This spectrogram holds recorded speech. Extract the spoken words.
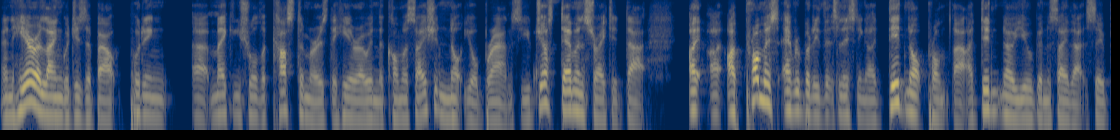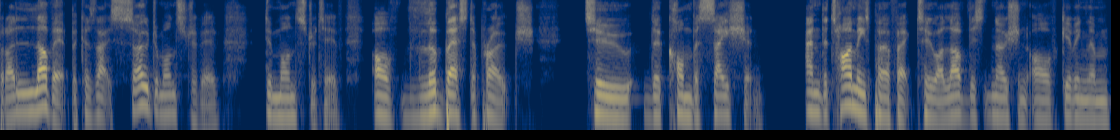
And hero language is about putting uh, making sure the customer is the hero in the conversation, not your brand. So you've just demonstrated that I, I, I, promise everybody that's listening, I did not prompt that. I didn't know you were going to say that, Sue, but I love it because that's so demonstrative, demonstrative of the best approach to the conversation. And the timing's perfect too. I love this notion of giving them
